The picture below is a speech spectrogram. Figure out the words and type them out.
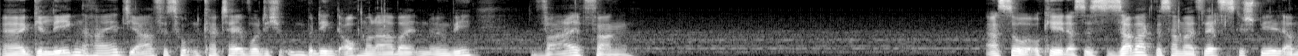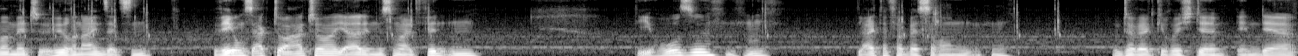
Äh, Gelegenheit, ja, fürs Huttenkartell wollte ich unbedingt auch mal arbeiten irgendwie. Walfang. Ach so, okay, das ist Sabak, das haben wir als letztes gespielt, aber mit höheren Einsätzen. Bewegungsaktuator, ja, den müssen wir halt finden. Die Hose, mhm. Leiterverbesserung, mhm. Unterweltgerüchte in der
